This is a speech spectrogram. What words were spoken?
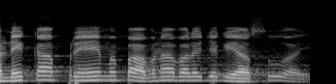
ਅਨੇਕਾਂ ਪ੍ਰੇਮ ਭਾਵਨਾ ਵਾਲੇ ਜਗਿਆਸੂ ਆਏ।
